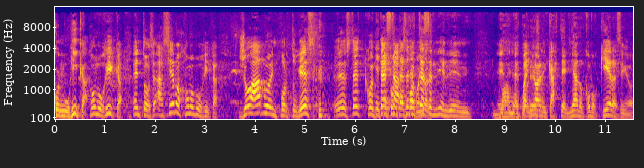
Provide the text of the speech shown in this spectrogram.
con Mujica. Como rica. Entonces, hacemos como Mujica. Yo hablo en portugués, eh, usted contesta, contesta en contesta español. en, en- en Vamos por español, eso. en castellano, como quiera, senhor.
